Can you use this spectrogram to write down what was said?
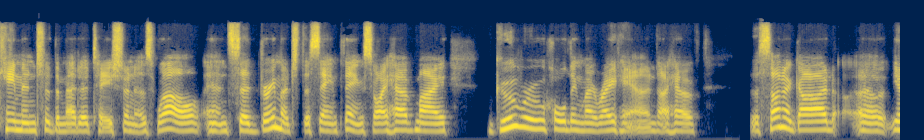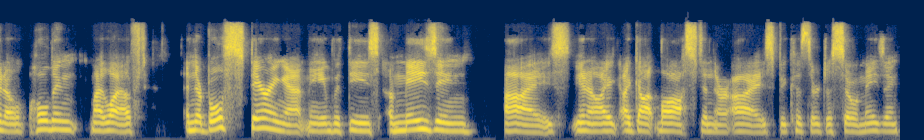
came into the meditation as well and said very much the same thing. So I have my guru holding my right hand. I have the Son of God, uh, you know, holding my left, and they're both staring at me with these amazing eyes. You know, I, I got lost in their eyes because they're just so amazing.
